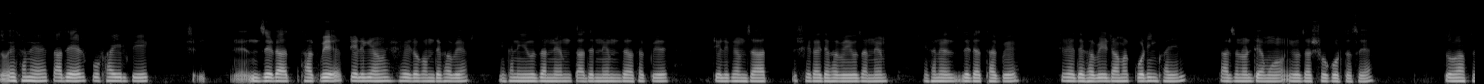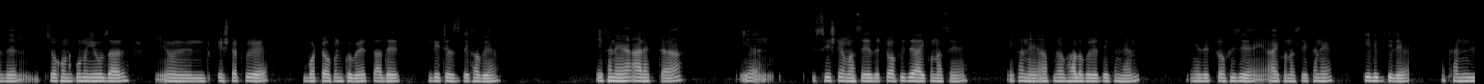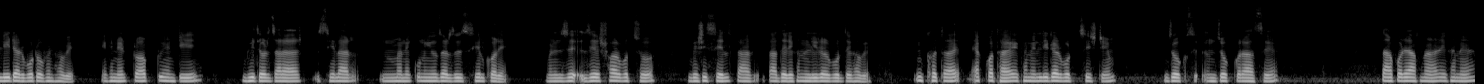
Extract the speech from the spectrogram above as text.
তো এখানে তাদের প্রোফাইল পিক যেটা থাকবে টেলিগ্রামে সেই রকম দেখাবে। এখানে ইউজার নেম তাদের নেম দেওয়া থাকবে। টেলিগ্রাম যা সেটাই দেখাবে ইউজার নেম এখানে যেটা থাকবে, সেটাই দেখাবে। এটা আমার কোডিং ফাইল তার জন্য ডেমো ইউজার শো করতেছে। তো আপনাদের যখন কোনো ইউজার স্টার্ট করে বটটা ওপেন করবে, তাদের ডিটেলস দেখাবে। এখানে আর একটা সিস্টেম আছে যে টপি যে আইকন আছে, এখানে আপনারা ভালো করে দেখে নেন। এই যে টপি যে আইকন আছে, এখানে ক্লিক দিলে এখানে লিডার বোর্ড ওপেন হবে। এখানে টপ টোয়েন্টি ভিতর যারা সেলার মানে কোনো ইউজার যদি সেল করে মানে যে যে সর্বোচ্চ বেশি সেল, তা, তাদের এখানে লিডার বোর্ড দেখাবে। কথায়, এক কথায় এখানে লিডার বোর্ড সিস্টেম। যোগ যোগ করা আছে। তারপরে আপনার এখানে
